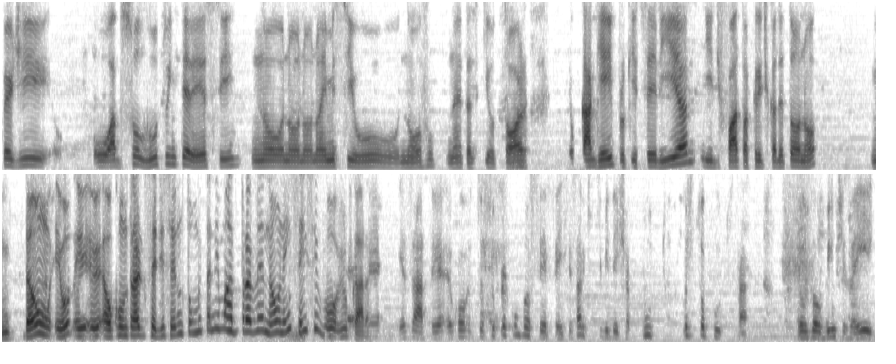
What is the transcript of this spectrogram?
perdi o absoluto interesse no, no, no, no MCU novo, né? Tanto que o Thor eu caguei pro que seria e de fato a crítica detonou. Então, eu, eu ao contrário de você disse, eu não tô muito animado para ver, não. Nem sei se vou, viu, cara? Exato, eu, eu tô super com você, Fê. Você sabe o que, que, me deixa puto? Hoje eu tô puto, tá? Os ouvintes aí,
